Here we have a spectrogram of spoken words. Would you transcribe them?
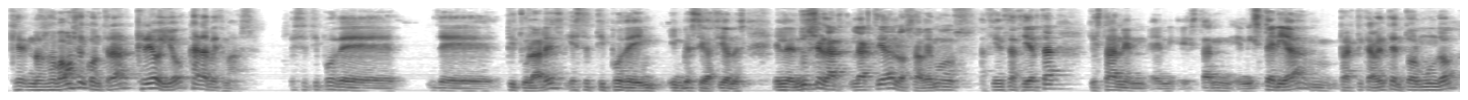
que nos lo vamos a encontrar, creo yo, cada vez más. Ese tipo de, de titulares y este tipo de investigaciones. En la industria láctea lo sabemos a ciencia cierta que están en, están en histeria mm, prácticamente en todo el mundo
